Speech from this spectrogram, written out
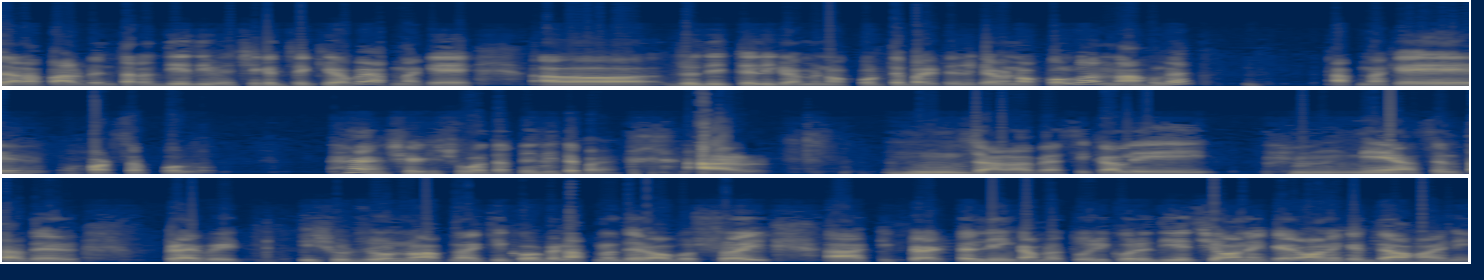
যারা পারবেন, তারা দিয়ে দিবে। সেক্ষেত্রে কি হবে? আপনাকে যদি টেলিগ্রামে নক করতে পারি টেলিগ্রামে নক করল, আর না হলে আপনাকে হোয়াটসঅ্যাপ করল। হ্যাঁ সে সুবাদে আপনি দিতে পারেন। আর যারা বেসিক্যালি মেয়ে আছেন, তাদের প্রাইভেট ইস্যুর জন্য আপনারা কি করবেন? আপনাদের অবশ্যই টিকটক একটা লিংক আমরা তৈরি করে দিয়েছি অনেকের অনেকের দেওয়া হয়নি।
